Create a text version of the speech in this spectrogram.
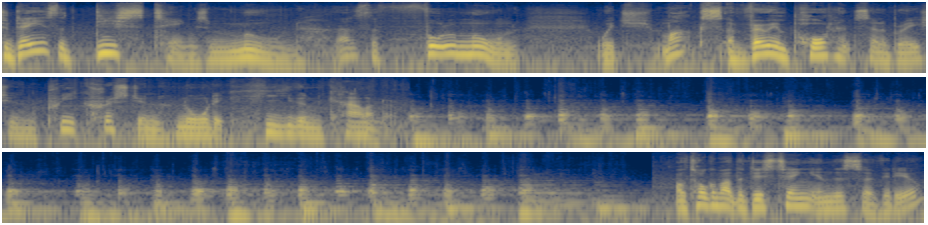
Today is the Distings moon. That is the full moon, which marks a very important celebration in the pre Christian Nordic heathen calendar. I'll talk about the Disting in this uh, video,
